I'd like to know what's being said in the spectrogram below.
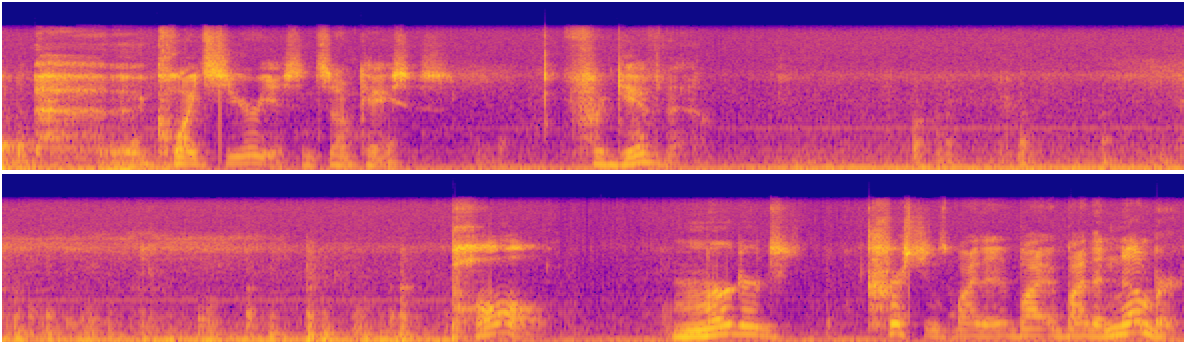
uh, quite serious in some cases. Forgive them. Paul murdered Christians by the by, by the number.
